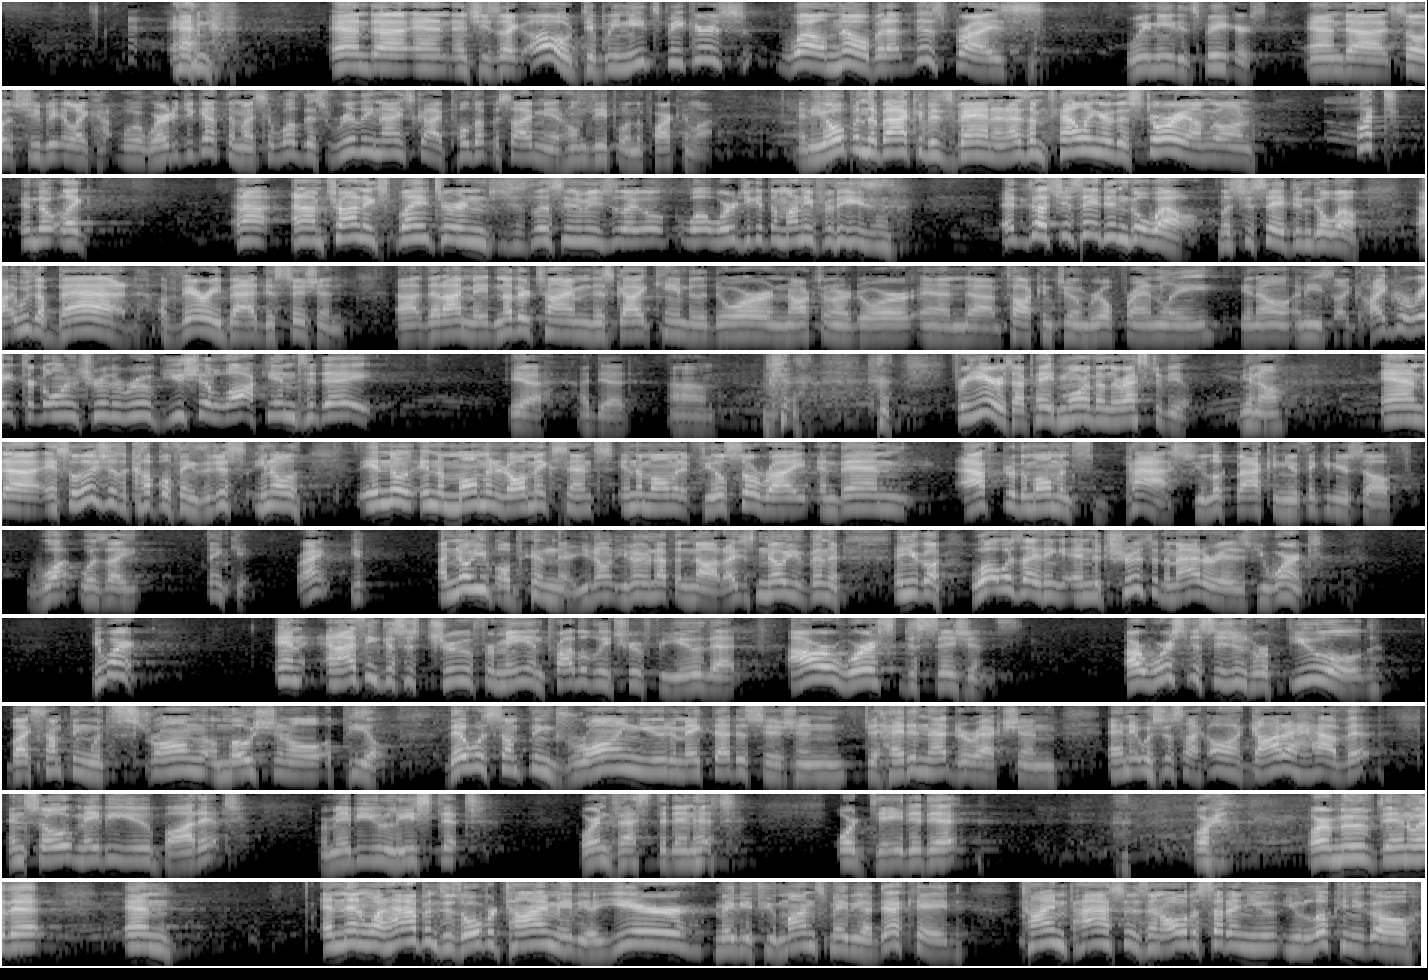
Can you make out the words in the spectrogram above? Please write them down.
And, and, uh, and, and she's like, oh, did we need speakers? Well, no, but at this price, we needed speakers. And uh, so she'd be like, well, where did you get them? I said, well, this really nice guy pulled up beside me at Home Depot in the parking lot. And he opened the back of his van, and as I'm telling her the story, I'm going, what? In the, like, and, I, and I'm trying to explain to her, and she's listening to me. She's like, oh, well, where'd you get the money for these? And let's just say it didn't go well. Let's just say it didn't go well. Uh, it was a bad, a very bad decision uh, that I made. Another time, this guy came to the door and knocked on our door, and uh, I'm talking to him real friendly, you know, and he's like, hydro rates are going through the roof. You should lock in today. Yeah, I did. Um, for years, I paid more than the rest of you, you know. And, uh, and so there's just a couple things. It just, you know, in the, in the moment, it all makes sense. In the moment, it feels so right. And then after the moment's passed, you look back and you're thinking to yourself, what was I thinking? Right? You, I know you've all been there. You don't, you don't even have to nod. I just know you've been there. And you're going, what was I thinking? And the truth of the matter is, you weren't. You weren't. And, and I think this is true for me and probably true for you that our worst decisions, our worst decisions were fueled by something with strong emotional appeal. There was something drawing you to make that decision, to head in that direction, and it was just like, oh, I gotta have it. And so maybe you bought it, or maybe you leased it, or invested in it, or dated it, or, or moved in with it. And, and then what happens is over time, maybe a year, maybe a few months, maybe a decade, time passes, and all of a sudden you, you look and you go,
